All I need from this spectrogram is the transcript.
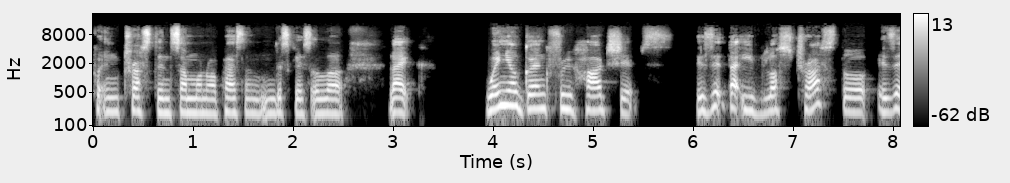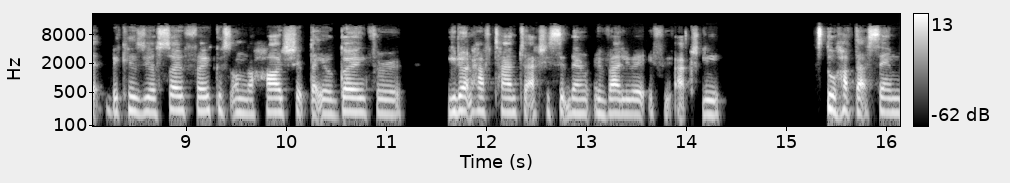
putting trust in someone or person, in this case, Allah, like when you're going through hardships, is it that you've lost trust or is it because you're so focused on the hardship that you're going through you don't have time to actually sit there and evaluate if you actually still have that same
